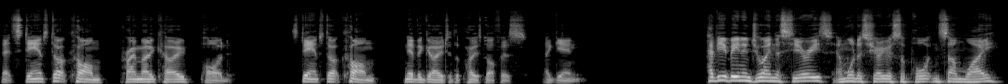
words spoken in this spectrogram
That's Stamps.com, promo code POD. Stamps.com, never go to the post office again. Have you been enjoying the series and want to show your support in some way?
